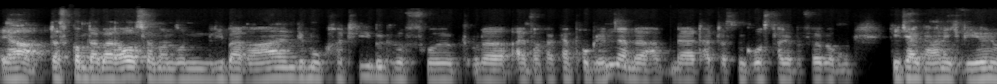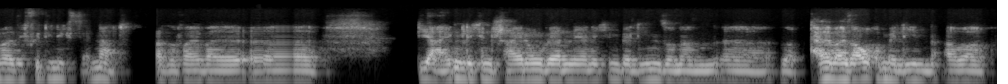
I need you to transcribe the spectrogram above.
ja, das kommt dabei raus, wenn man so einen liberalen Demokratiebegriff folgt oder einfach gar kein Problem damit hat, dass ein Großteil der Bevölkerung geht ja gar nicht wählen, weil sich für die nichts ändert. Also weil, weil äh, die eigentlichen Entscheidungen werden ja nicht in Berlin, sondern äh, also teilweise auch in Berlin, aber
